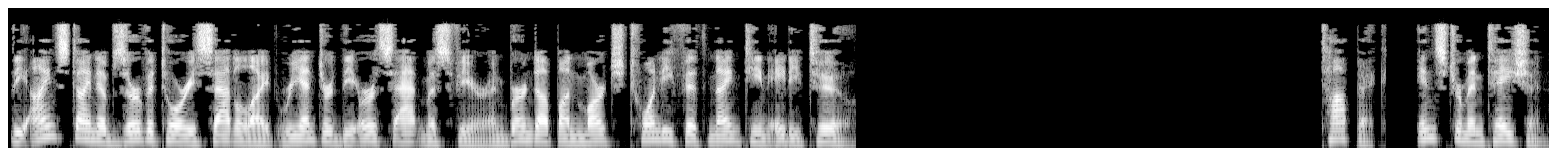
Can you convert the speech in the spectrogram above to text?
The Einstein Observatory satellite re-entered the Earth's atmosphere and burned up on March 25, 1982. Instrumentation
